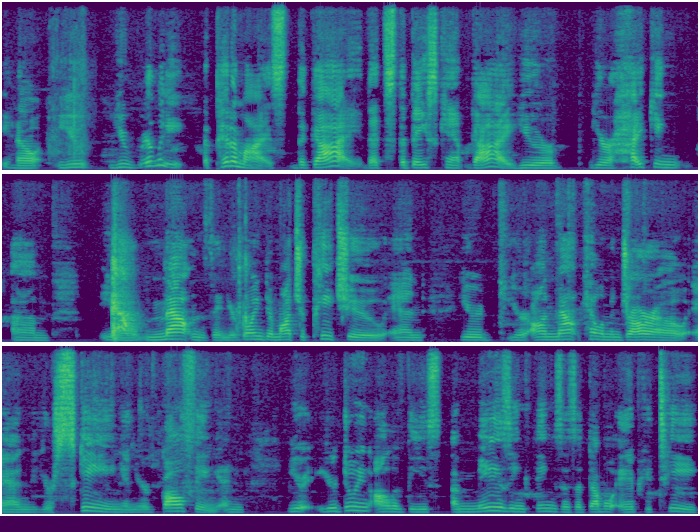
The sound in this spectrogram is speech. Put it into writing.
you know you you really epitomize the guy that's the base camp guy you're you're hiking um, you know mountains and you're going to machu picchu and you're you're on Mount Kilimanjaro and you're skiing and you're golfing and you're you're doing all of these amazing things as a double amputee.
